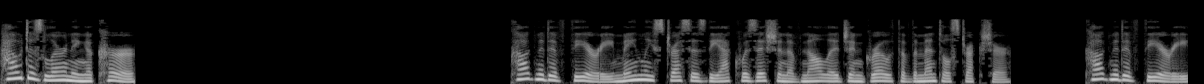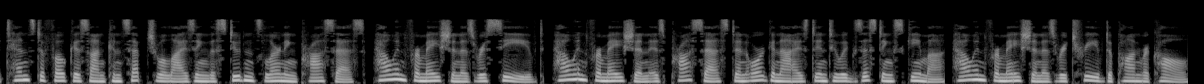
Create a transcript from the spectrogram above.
How does learning occur Cognitive theory mainly stresses the acquisition of knowledge and growth of the mental structure. Cognitive theory tends to focus on conceptualizing the student's learning process, how information is received, how information is processed and organized into existing schema, how information is retrieved upon recall.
